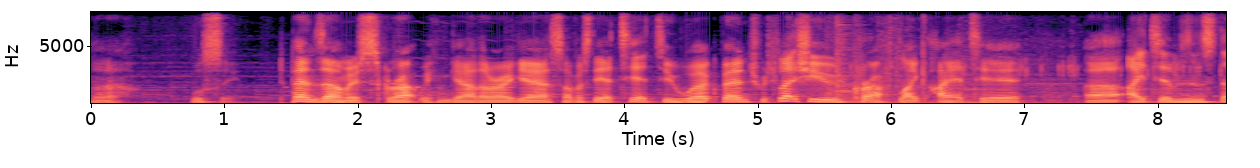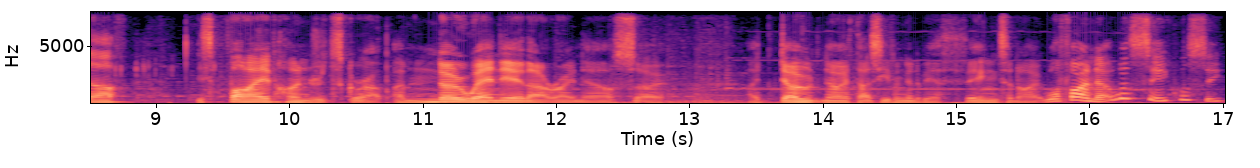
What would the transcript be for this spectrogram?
nah, we'll see. Depends how much scrap we can gather, I guess. Obviously a tier 2 workbench, which lets you craft like higher tier uh, items and stuff is 500 scrap. I'm nowhere near that right now, so I don't know if that's even going to be a thing tonight. We'll find out. We'll see. We'll see.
